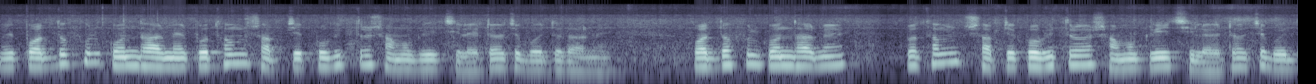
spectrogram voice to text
ওই পদ্মফুল কোন ধর্মের প্রথম সবচেয়ে পবিত্র সামগ্রী ছিল? এটা হচ্ছে বৌদ্ধ ধর্মে। পদ্মফুল কোন ধর্মের প্রথম সবচেয়ে পবিত্র সামগ্রী ছিল? এটা হচ্ছে বৌদ্ধ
